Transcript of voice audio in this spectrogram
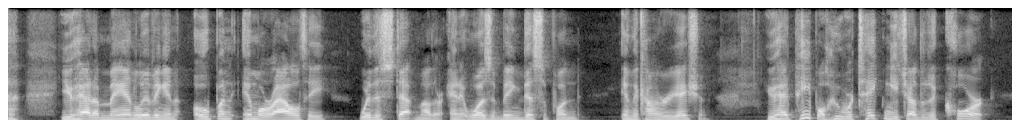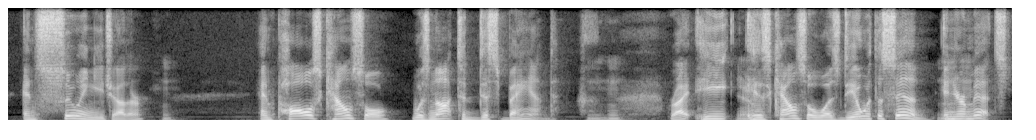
you had a man living in open immorality with his stepmother, and it wasn't being disciplined in the congregation. You had people who were taking each other to court and suing each other. Hmm. And Paul's counsel was not to disband, mm-hmm. right? He, His counsel was deal with the sin in your mm-hmm. midst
